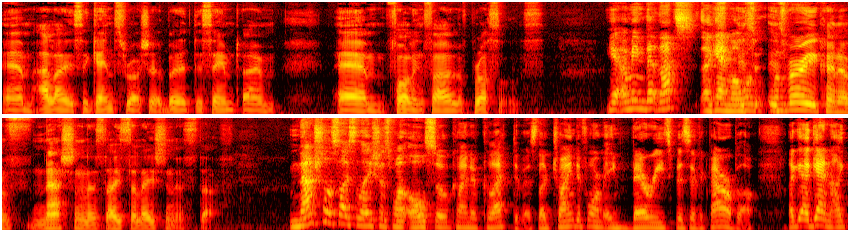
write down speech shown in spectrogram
um, allies against Russia, but at the same time, um, falling foul of Brussels. Yeah, I mean that, that's again. Well, It's it's very kind of nationalist, isolationist stuff. nationalist isolationist while also kind of collectivist, like trying to form a very specific power block. Like again, I,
